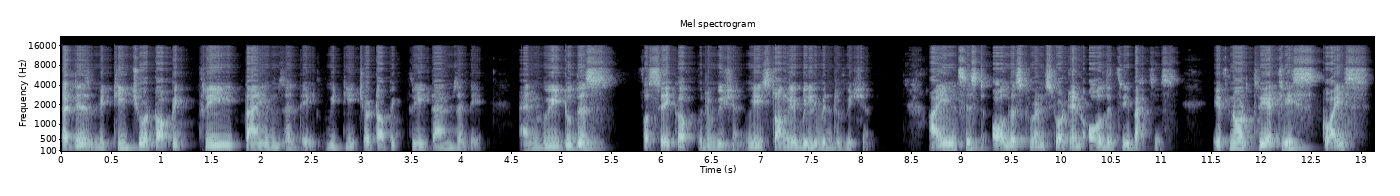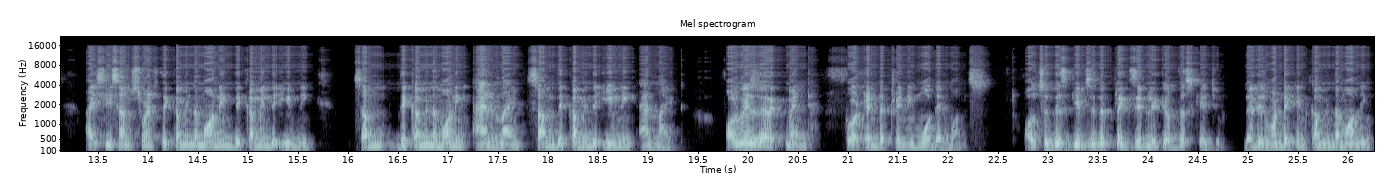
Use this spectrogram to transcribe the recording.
That is, we teach your topic three times a day. We teach your topic three times a day. And we do this for sake of revision. We strongly believe in revision. I insist all the students to attend all the three batches. If not three, at least twice. I see some students, they come in the morning, they come in the evening. Some, they come in the morning and night. Some, they come in the evening and night. Always recommend to attend the training more than once. Also, this gives you the flexibility of the schedule. That is, one day can come in the morning,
